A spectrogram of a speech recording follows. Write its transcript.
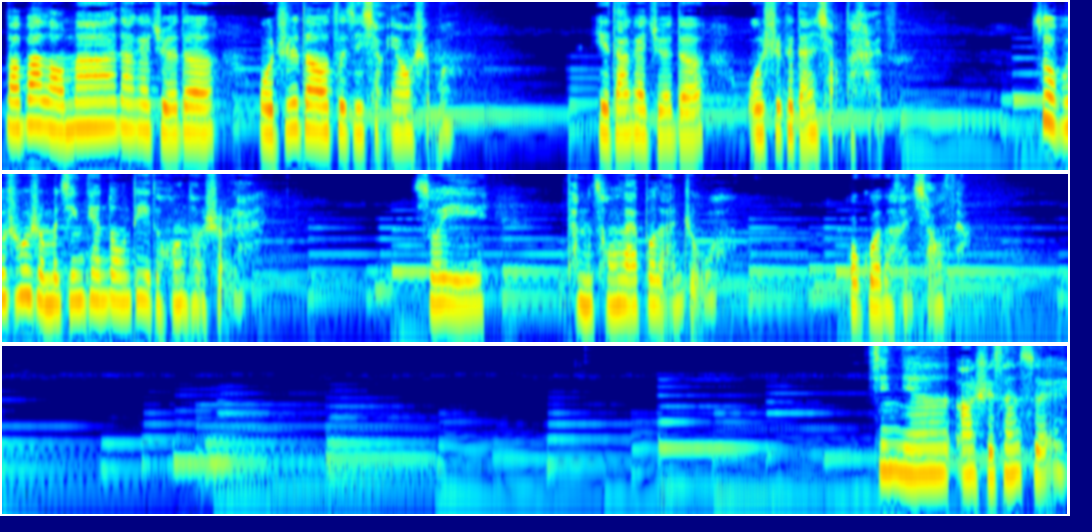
老爸老妈大概觉得我知道自己想要什么，也大概觉得我是个胆小的孩子，做不出什么惊天动地的荒唐事儿来，所以他们从来不拦着我，我过得很潇洒。今年二十三岁，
